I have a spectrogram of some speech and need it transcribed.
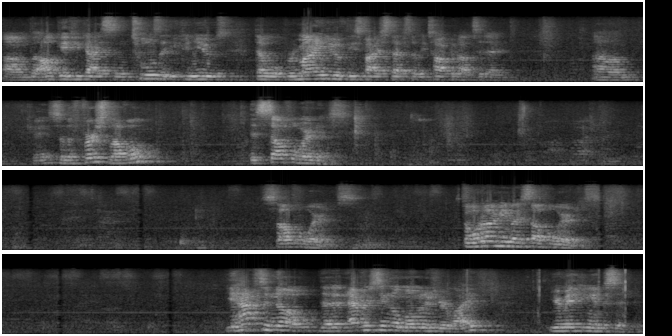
Um, but I'll give you guys some tools that you can use that will remind you of these five steps that we talked about today. Um, okay, so the first level is self-awareness. Self-awareness. So what do I mean by self-awareness? You have to know that at every single moment of your life, you're making a decision.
